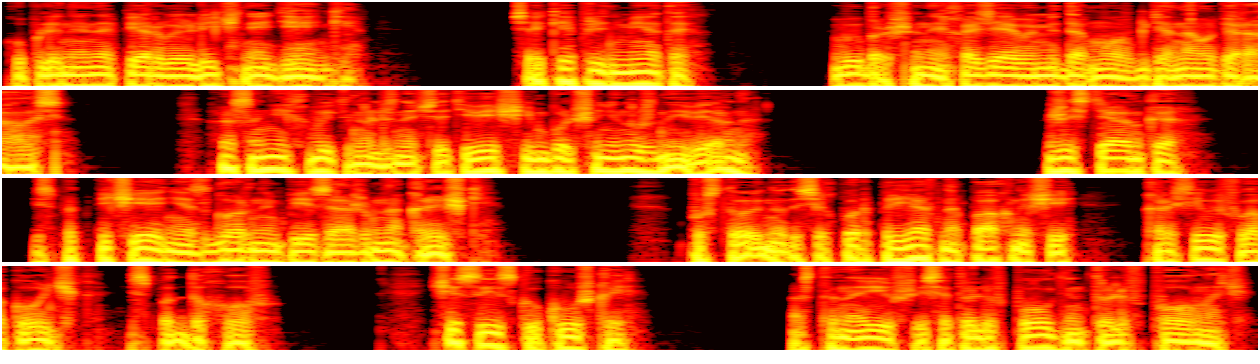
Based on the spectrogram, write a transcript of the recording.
купленные на первые личные деньги. Всякие предметы, выброшенные хозяевами домов, где она убиралась. Раз они их выкинули, значит, эти вещи им больше не нужны, верно? Жестянка из-под печенья с горным пейзажем на крышке. Пустой, но до сих пор приятно пахнущий красивый флакончик из-под духов. Часы с кукушкой, остановившиеся то ли в полдень, то ли в полночь.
